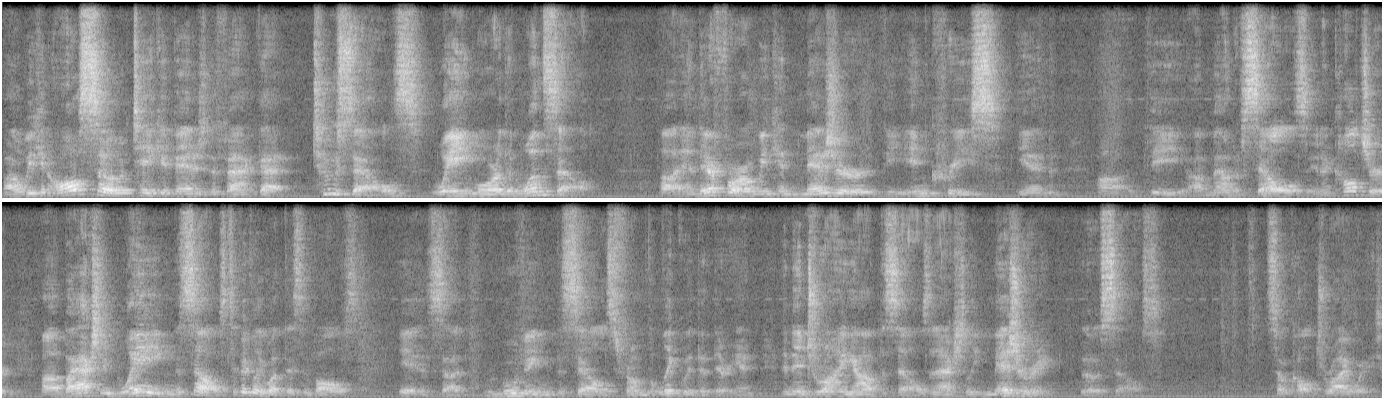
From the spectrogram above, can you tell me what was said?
Uh, we can also take advantage of the fact that two cells weigh more than one cell. Uh, and therefore, we can measure the increase in uh, the amount of cells in a culture uh, by actually weighing the cells. Typically what this involves is uh, removing the cells from the liquid that they're in and then drying out the cells and actually measuring those cells, so-called dry weight.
